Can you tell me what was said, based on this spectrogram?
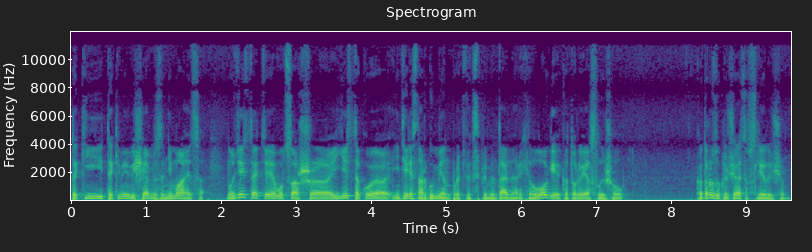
такие, такими вещами занимается. Но здесь, кстати, вот, Саш, э, есть такой интересный аргумент против экспериментальной археологии, который я слышал, который заключается в следующем.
